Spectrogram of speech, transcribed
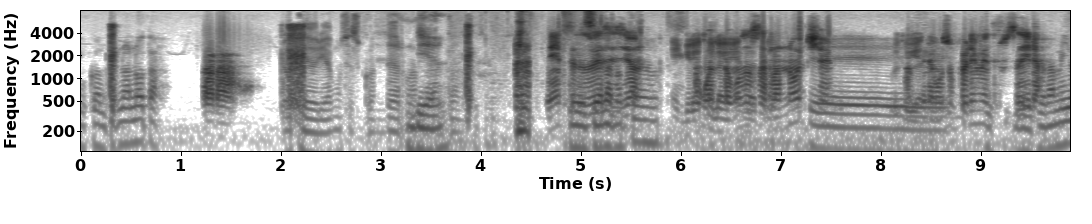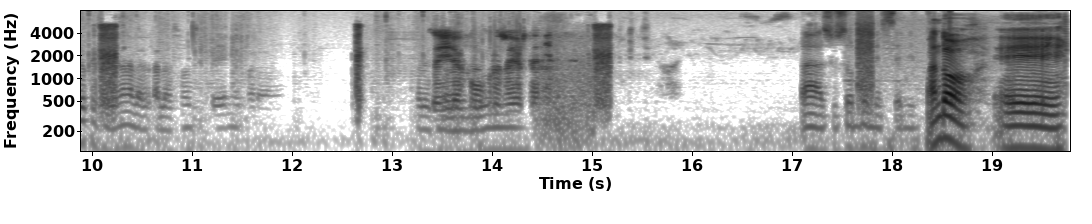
Encontré una nota. Creo que deberíamos escondernos Bien. entonces. Se la nota. Aguantamos hasta la noche. Eh, Tenemos un perímetro. Un amigo que se a, la- a las 11 pm para... para Usted dirá cómo desarrollar proceder, teniente. A sus órdenes, teniente. Mando, eh...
